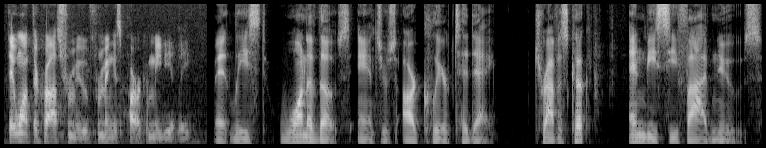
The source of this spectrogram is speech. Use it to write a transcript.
They want the cross removed from Mingus Park immediately. At least one of those answers are clear today. Travis Cook, NBC5 News.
